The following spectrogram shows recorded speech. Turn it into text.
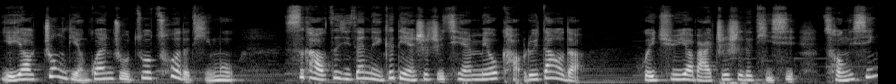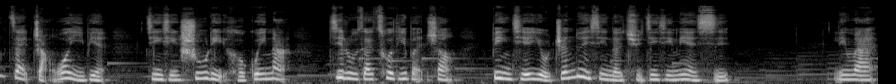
也要重点关注做错的题目，思考自己在哪个点是之前没有考虑到的，回去要把知识的体系重新再掌握一遍，进行梳理和归纳，记录在错题本上，并且有针对性的去进行练习。另外，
